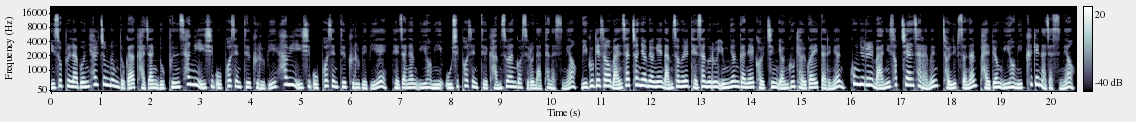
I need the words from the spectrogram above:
이소플라본 혈중 농도가 가장 높은 상위 25% 그룹이 하위 25% 그룹에 비해 대장암 위험이 50% 감소한 것으로 나타났으며 미국에서 14,000여 명의 남성을 대상으로 6년간에 걸친 연구 결과에 따르면 콩류를 많이 섭취한 사람은 전립선암 발병 위험이 크게 낮았으며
